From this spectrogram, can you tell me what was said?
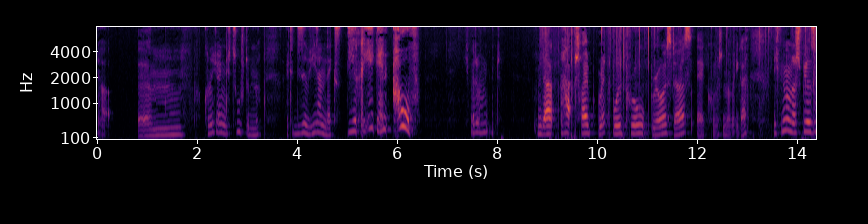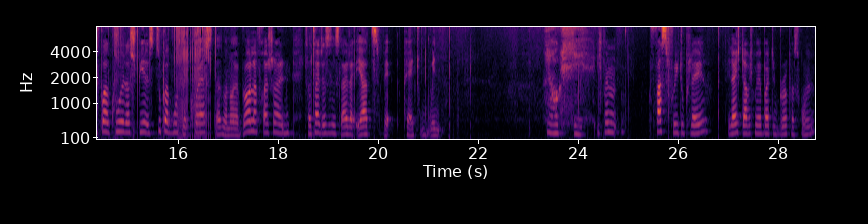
Ja. Ähm. Kann ich eigentlich zustimmen, ne? Alter, diese WLAN-Lecks, die regen auf! Ich werde wütend. Und da schreibt Red Bull Pro Brawl Stars, äh, komischer Name, egal. Ich finde das Spiel super cool. Das Spiel ist super gut mit Quest, dass man neue Brawler freischalten. Zurzeit ist es leider eher Pay to Win. Ja, okay. Ich bin fast free to play. Vielleicht darf ich mir bald den Brawl Pass holen.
